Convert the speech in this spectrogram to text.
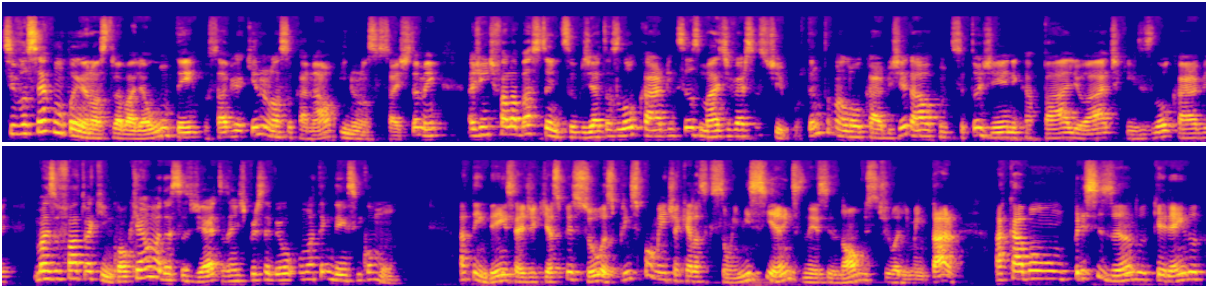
Se você acompanha o nosso trabalho há algum tempo, sabe que aqui no nosso canal e no nosso site também, a gente fala bastante sobre dietas low carb em seus mais diversos tipos, tanto uma low carb geral quanto cetogênica, paleo, Atkins, slow carb. Mas o fato é que em qualquer uma dessas dietas a gente percebeu uma tendência em comum. A tendência é de que as pessoas, principalmente aquelas que são iniciantes nesse novo estilo alimentar, acabam precisando, querendo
